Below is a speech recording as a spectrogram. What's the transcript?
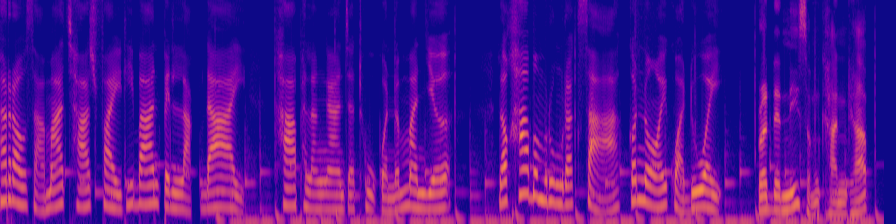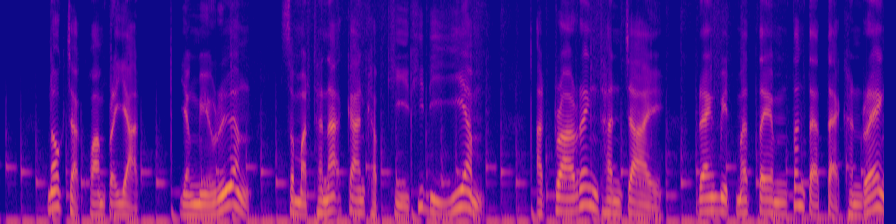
ถ้าเราสามารถชาร์จไฟที่บ้านเป็นหลักได้ ค่าพลังงานจะถูกกว่าน้ำมันเยอะ แล้วค่าบำรุงรักษาก็น้อยกว่าด้วย ประเด็นนี้สำคัญครับ นอกจากความประหยัดยังมีเรื่องสมรรถนะการขับขี่ที่ดีเยี่ยม อัตราเร่งทันใจ แรงบิดมาเต็มตั้งแต่แตะคันเร่ง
